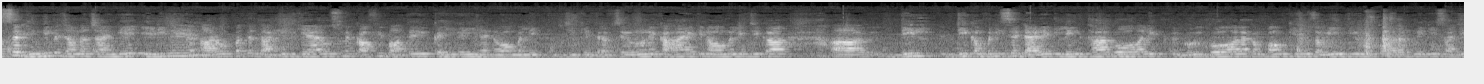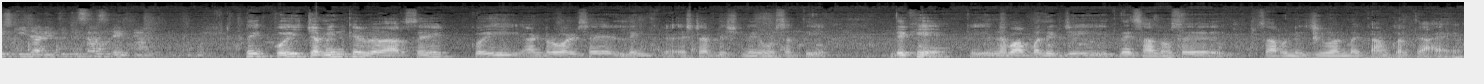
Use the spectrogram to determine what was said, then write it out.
सर हिंदी में जानना चाहेंगे ईडी ने आरोप पत्र दाखिल किया है उसमें काफ़ी बातें कही गई है नवाब मलिक जी की तरफ़ से। उन्होंने कहा है कि नवाब मलिक जी का आ, डील डी कंपनी से डायरेक्ट लिंक था। गोवा वाली गोवा वाला कंपाउंड की जो ज़मीन थी उसको हड़पने की साजिश की जा रही थी। किस तरह से देखते हैं? नहीं कोई ज़मीन के व्यवहार से कोई अंडरवर्ल्ड से लिंक एस्टेब्लिश नहीं हो सकती है। देखिए कि नवाब मलिक जी इतने सालों से सार्वजनिक जीवन में काम करते आए हैं।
